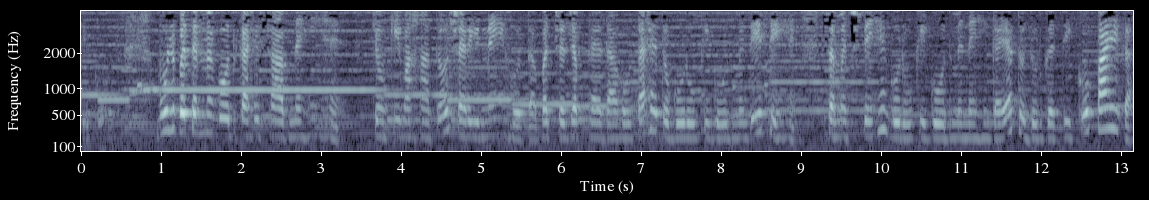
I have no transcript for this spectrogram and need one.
की गोद। मूल वतन में गोद का हिसाब नहीं है, क्योंकि वहाँ तो शरीर नहीं होता। बच्चा जब पैदा होता है तो गुरु की गोद में देते हैं। समझते हैं गुरु की गोद में नहीं गया तो दुर्गति को पाएगा।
